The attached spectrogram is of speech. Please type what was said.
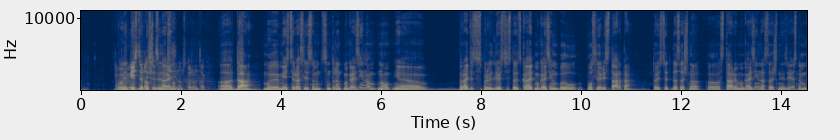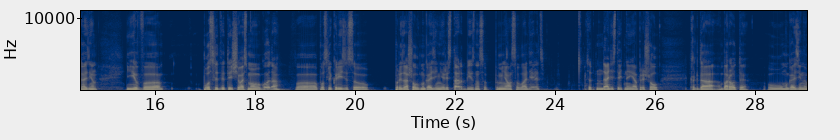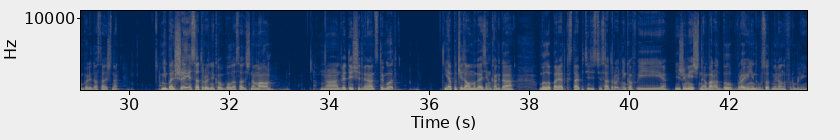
вы вместе росли с магазином, скажем так. Uh, да, мы вместе росли с, с интернет-магазином. Ну, э, ради справедливости стоит сказать, магазин был после рестарта, то есть это достаточно э, старый магазин, достаточно известный магазин. И в, после 2008 года, в, после кризиса, произошел в магазине рестарт бизнеса, поменялся владелец. Собственно, да, действительно, я пришел, когда обороты у магазина были достаточно небольшие, сотрудников было достаточно мало. На 2012 год я покидал магазин, когда было порядка 150 сотрудников, и ежемесячный оборот был в районе 200 миллионов рублей.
